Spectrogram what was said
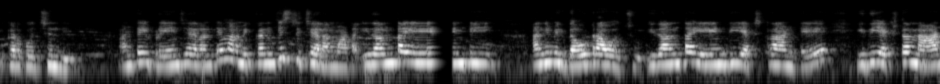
ఇక్కడికి వచ్చింది. అంటే ఇప్పుడు ఏం చేయాలంటే మనం ఇక్కడ నుంచి స్టిచ్ చేయాలన్నమాట. ఇదంతా ఏంటి? అని మీకు డౌట్ రావచ్చు. ఇదంతా ఏంటి ఎక్స్ట్రా అంటే ఇది ఎక్స్ట్రా నాడ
